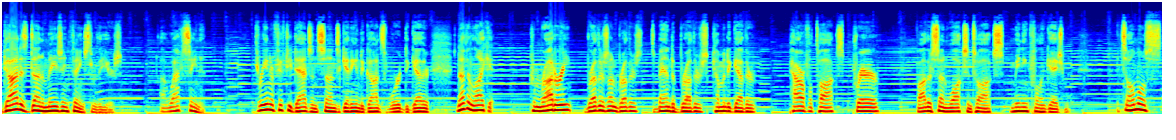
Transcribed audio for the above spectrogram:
God has done amazing things through the years. Uh, I've seen it. 350 dads and sons getting into God's Word together. Nothing like it. Camaraderie, brothers on brothers, it's a band of brothers coming together, powerful talks, prayer, father son walks and talks, meaningful engagement. It's almost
